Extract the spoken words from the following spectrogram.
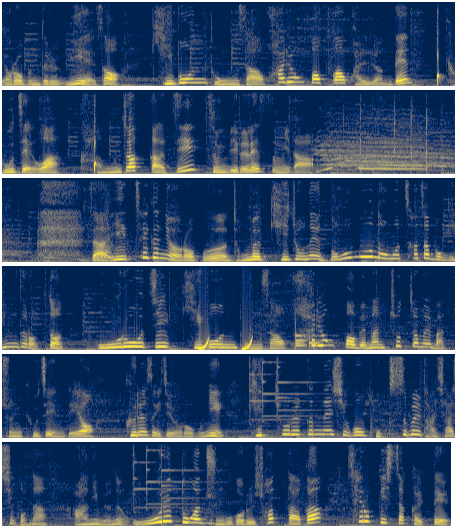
여러분들을 위해서 기본 동사 활용법과 관련된 교재와 강좌까지 준비를 했습니다. 자, 이 책은요, 여러분, 정말 기존에 너무너무 찾아보기 힘들었던 오로지 기본 동사 활용법에만 초점을 맞춘 교재인데요. 그래서 이제 여러분이 기초를 끝내시고 복습을 다시 하시거나 아니면은 오랫동안 중국어를 쉬었다가 새롭게 시작할 때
